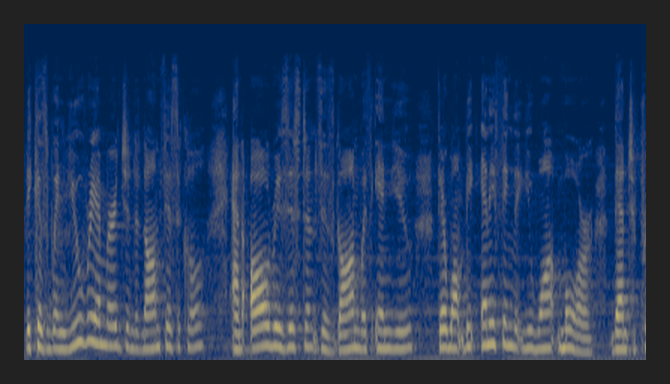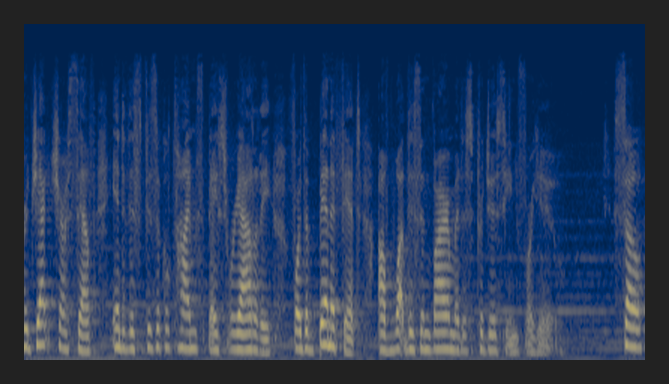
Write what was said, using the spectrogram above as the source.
Because when you reemerge into non-physical and all resistance is gone within you there won't be anything that you want more than to project yourself into this physical time-space reality for the benefit of what this environment is producing for you so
